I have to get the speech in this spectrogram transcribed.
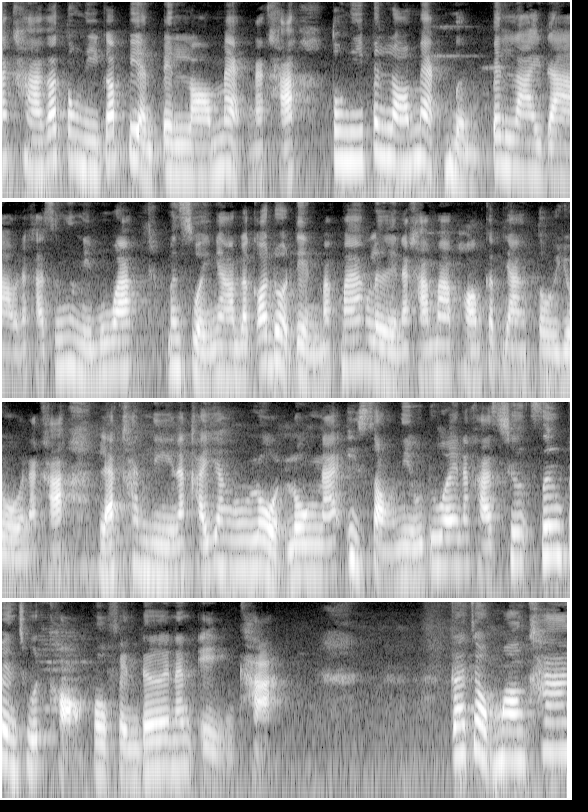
นะคะ ก็ตรงนี้ก็เปลี่ยนเป็นล้อแม็กนะคะ ตรงนี้เป็นล้อแม็กเหมือนเป็นลายดาวนะคะ ซึ่งตรงนี้มุกว่ามันสวยงามแล้วก็โดดเด่นมากๆเลยนะคะ มาพร้อมกับยางโตโยนะคะ และคันนี้นะคะยังโหลดลงนะอีก 2 นิ้วด้วยนะคะ ซึ่งซึ่งเป็นชุดของ Pro Fender นั่นเองค่ะ กระจกมองข้าง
